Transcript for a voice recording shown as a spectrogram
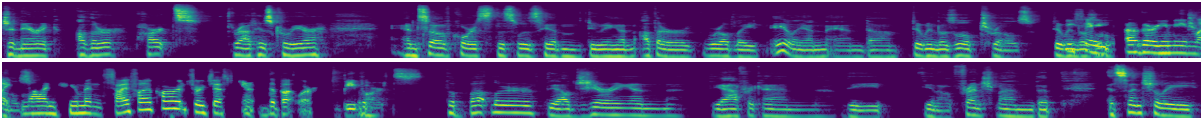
generic other parts throughout his career, and so of course this was him doing an otherworldly alien and um, doing those little trills, doing You those say little other, you mean like non-human sci-fi parts, or just you know the butler? B parts. the butler, the Algerian, the African, the you know Frenchman. The essentially,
